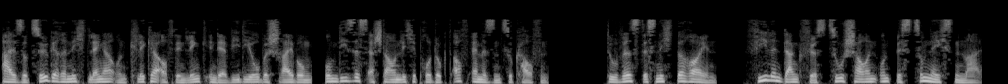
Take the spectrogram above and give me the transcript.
Also zögere nicht länger und klicke auf den Link in der Videobeschreibung, um dieses erstaunliche Produkt auf Amazon zu kaufen. Du wirst es nicht bereuen. Vielen Dank fürs Zuschauen und bis zum nächsten Mal.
